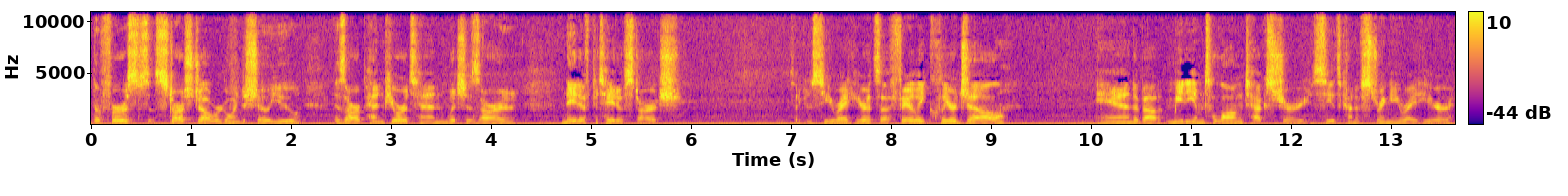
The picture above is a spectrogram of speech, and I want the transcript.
The first starch gel we're going to show you is our Pen Pure 10, which is our native potato starch. So you can see right here, it's a fairly clear gel and about medium to long texture. You see it's kind of stringy right here.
